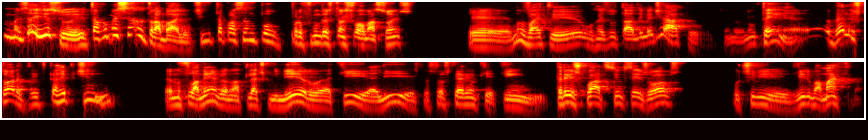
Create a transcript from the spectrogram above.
Mas é isso, ele está começando o trabalho. O time está passando por profundas transformações. É, não vai ter um resultado imediato. Entendeu? Não tem. É velha história, tem que ficar repetindo. Né? É no Flamengo, é no Atlético Mineiro, é aqui, é ali. As pessoas querem o quê? Que em três, quatro, cinco, seis jogos o time vire uma máquina.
